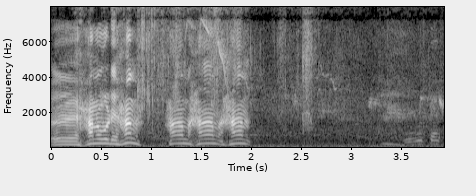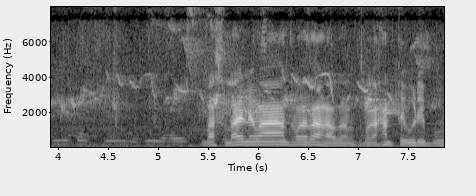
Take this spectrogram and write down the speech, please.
अय, हाण उडी हान हाण हाण हाण बसलाय निवांत बघा झाडा झाला बघा हाणतंय उडी बो.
